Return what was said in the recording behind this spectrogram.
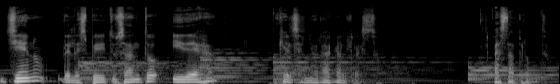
lleno del Espíritu Santo y deja que el Señor haga el resto. Hasta pronto.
